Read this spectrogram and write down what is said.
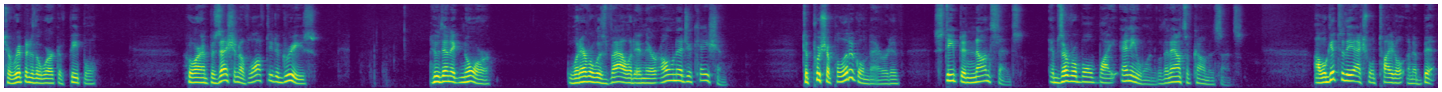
to rip into the work of people who are in possession of lofty degrees who then ignore whatever was valid in their own education to push a political narrative steeped in nonsense, observable by anyone with an ounce of common sense. I will get to the actual title in a bit.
